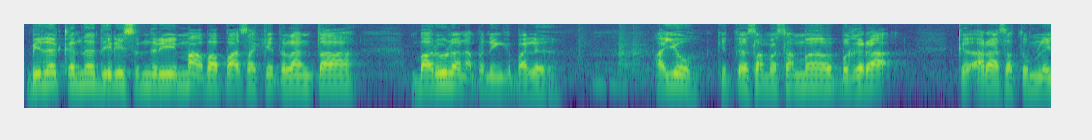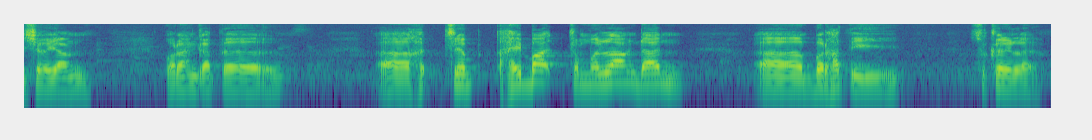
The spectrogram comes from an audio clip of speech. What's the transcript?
Bila kena diri sendiri mak bapak sakit terlantar barulah nak pening kepala. Ayuh kita sama-sama bergerak ke arah satu Malaysia yang orang kata uh, hebat, cemerlang dan uh, berhati sukarela.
